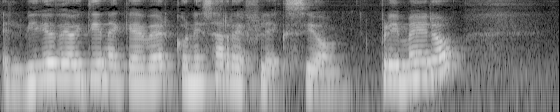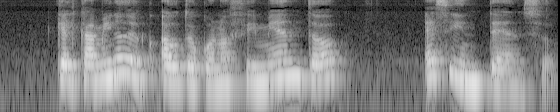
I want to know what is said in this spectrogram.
el vídeo de hoy tiene que ver con esa reflexión. Primero, que el camino del autoconocimiento es intenso.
